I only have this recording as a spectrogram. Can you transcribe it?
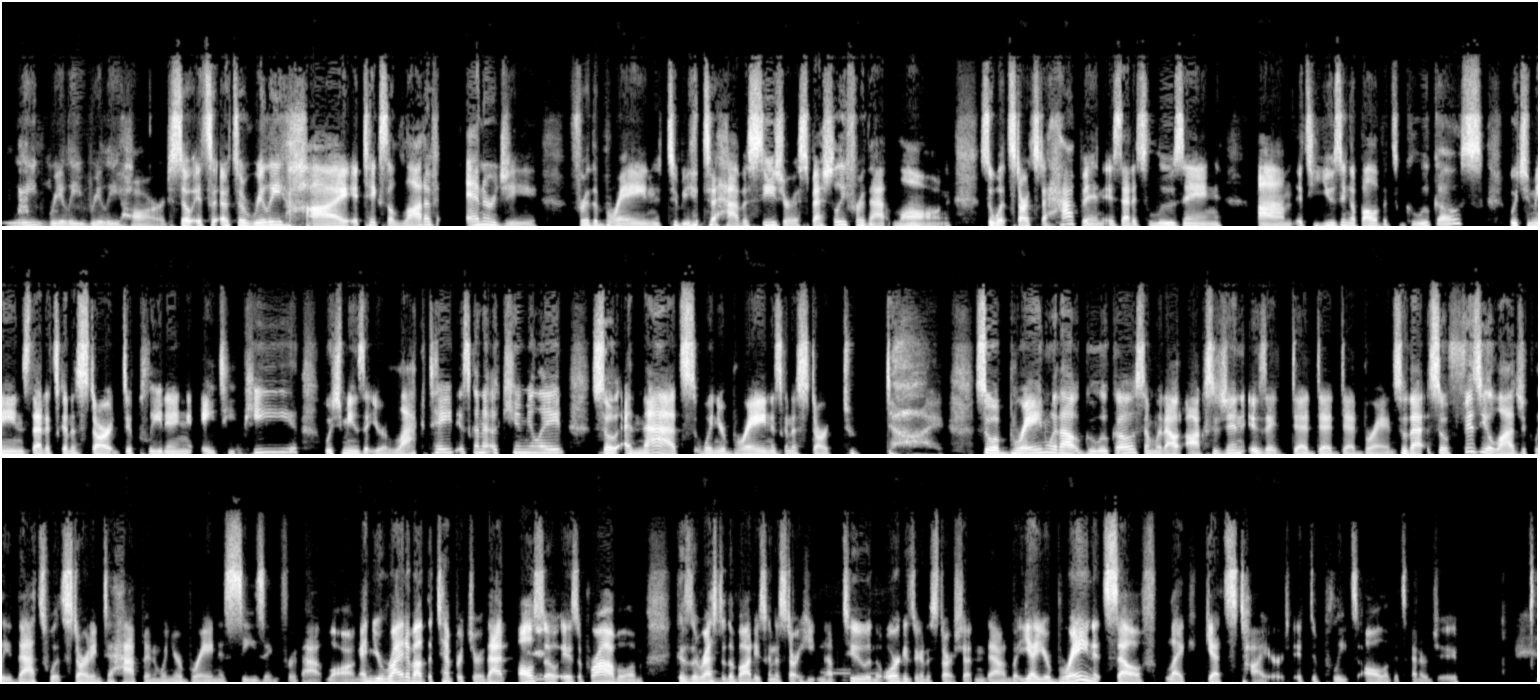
really really really hard so it's it's a really high it takes a lot of energy for the brain to be to have a seizure especially for that long so what starts to happen is that it's losing um, it's using up all of its glucose, which means that it's going to start depleting ATP, which means that your lactate is going to accumulate. So, and that's when your brain is going to start to die. So a brain without glucose and without oxygen is a dead, dead, dead brain. So that so physiologically, that's what's starting to happen when your brain is seizing for that long. And you're right about the temperature. That also is a problem because the rest of the body's going to start heating up too, and the organs are going to start shutting down. But yeah, your brain itself like gets tired. It depletes all of its energy.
